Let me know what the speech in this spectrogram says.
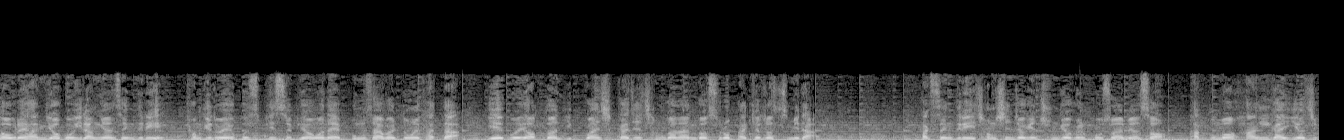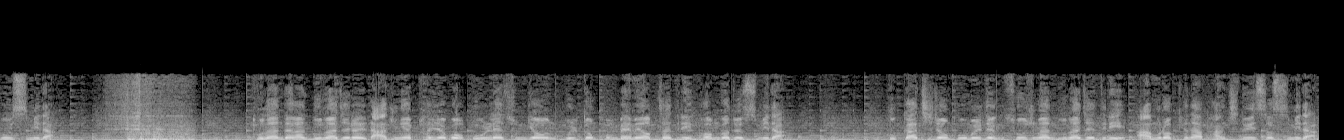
서울의 한 여고 1학년생들이 경기도의 호스피스 병원에 봉사활동을 갔다 예고에 없던 입관식까지 참관한 것으로 밝혀졌습니다. 학생들이 정신적인 충격을 호소하면서 학부모 항의가 이어지고 있습니다. 도난당한 문화재를 나중에 팔려고 몰래 숨겨온 골동품 매매업자들이 검거됐습니다. 국가 지정 보물 등 소중한 문화재들이 아무렇게나 방치돼 있었습니다.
